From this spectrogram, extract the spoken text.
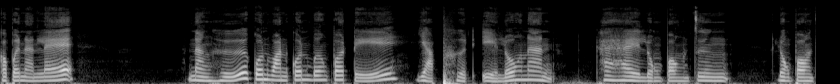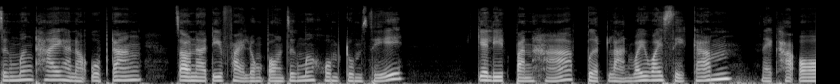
ก็เปิ้นนั้นแหละ หนังหือก้นวันก้นเบิงปอเตอย่าเผิดเอโลงนั่นใครให้ลงปองจึง ลงปองจึงเมืองไทยค่ะเนาะอบตั้ง เจ้านาทีฝ่ายลงปองจึงเมืองโคมตุมเสเกลิดปัญหาเปิดหลานไว้ไว้เสกรรมในค่ะออ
